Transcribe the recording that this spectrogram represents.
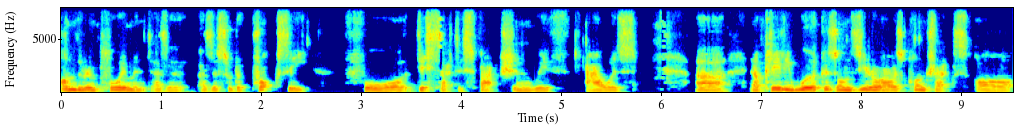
underemployment as a, as a sort of proxy for dissatisfaction with hours uh, now, clearly, workers on zero hours contracts are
